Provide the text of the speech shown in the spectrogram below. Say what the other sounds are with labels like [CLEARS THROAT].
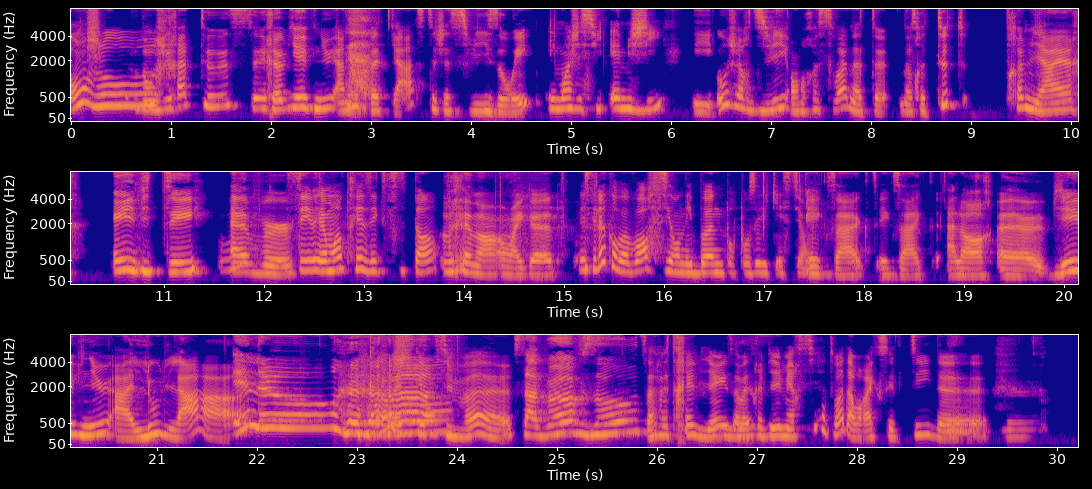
Bonjour. Bonjour à tous. Bienvenue à notre podcast. Je suis Zoé. Et moi, je suis MJ. Et aujourd'hui, on reçoit notre, notre toute première invitée ever. C'est vraiment très excitant. Vraiment, oh my god. Et c'est là qu'on va voir si on est bonne pour poser des questions. Exact, exact. Alors, euh, bienvenue à Lula. Hello! Comment est-ce que tu vas? Ça va, vous autres? Ça va très bien, ça va très bien. Merci à toi d'avoir accepté de...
